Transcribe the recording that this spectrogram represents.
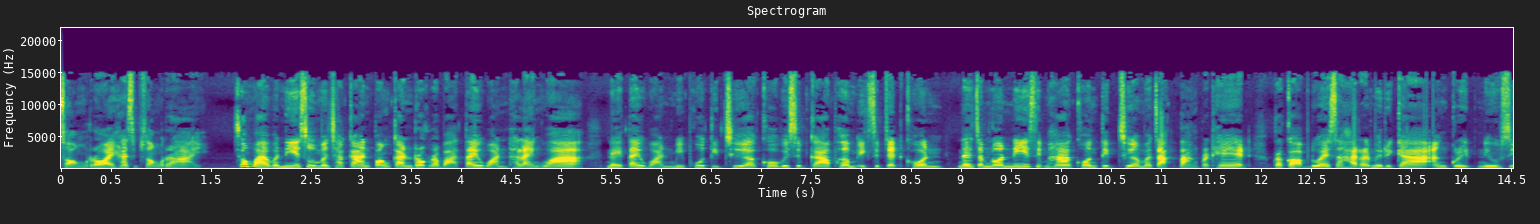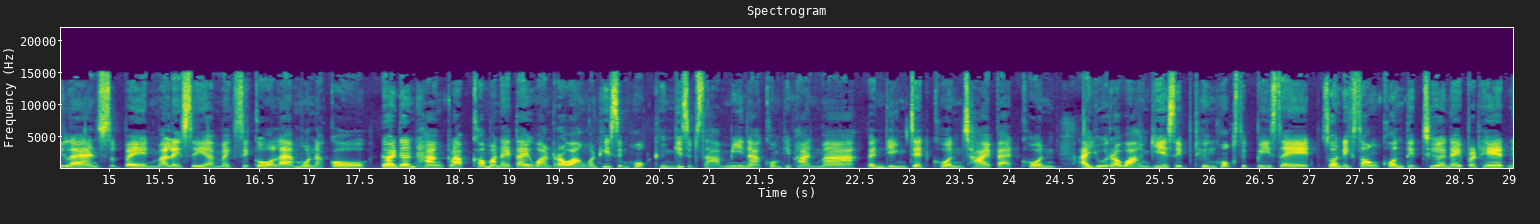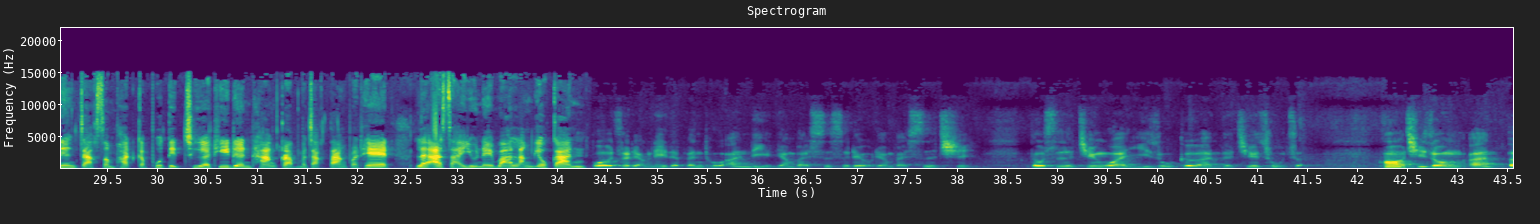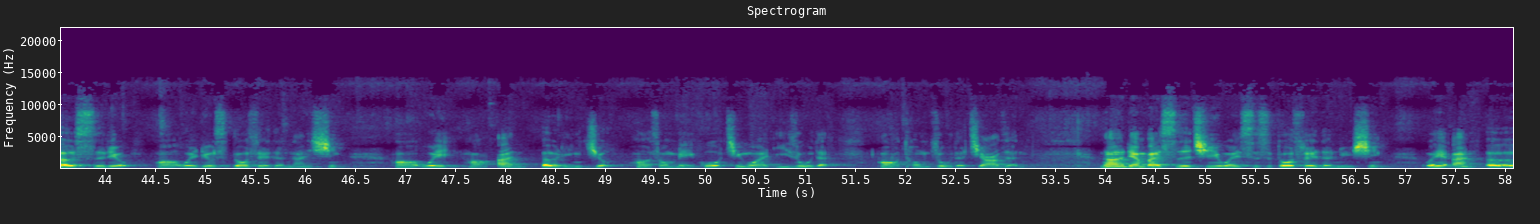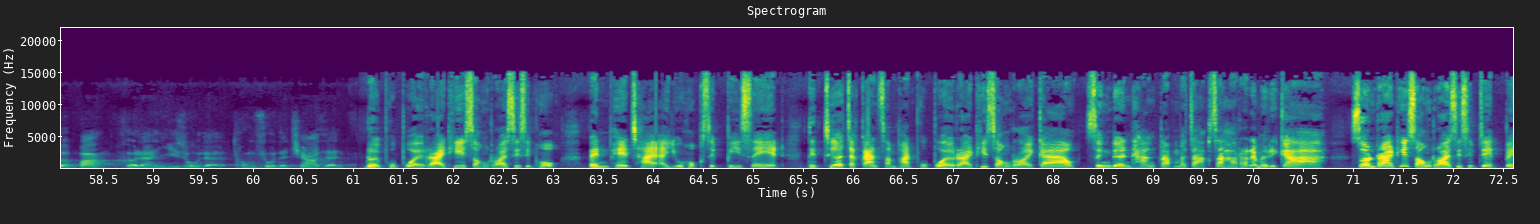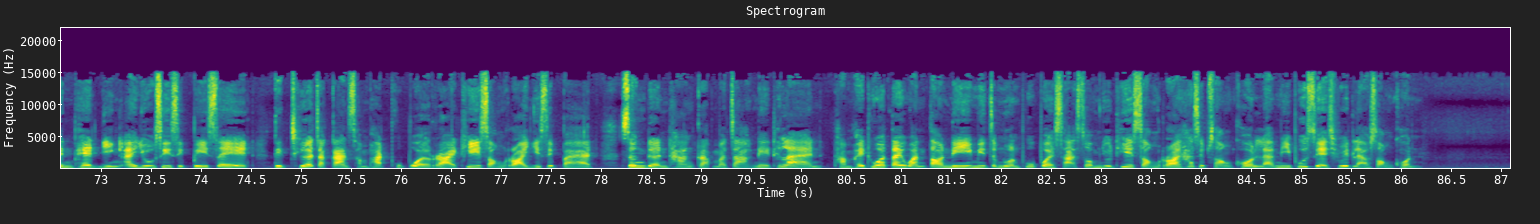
252 ราย ช่วงบ่ายวันนี้ศูนย์บัญชาการป้องกันโรคระบาดไต้หวันแถลงว่า ในไต้หวันมีผู้ติดเชื้อโควิด -19 เพิ่มอีก 17 คน ในจำนวนนี้ 15 คนติดเชื้อมาจากต่างประเทศ ประกอบด้วยสหรัฐอเมริกา อังกฤษ นิวซีแลนด์ สเปน มาเลเซีย เม็กซิโก และโมนาโก โดยเดินทางกลับเข้ามาในไต้หวันระหว่างวันที่ 16 ถึง 23 มีนาคมที่ผ่านมา เป็นหญิง 7 คน ชาย 8 คน อายุระหว่าง 20 ถึง 60 ปีเศษ ส่วนอีก 2 คนติดเชื้อในประเทศเนื่องจากสัมผัสกับผู้ติดเชื้อที่เดินทางกลับมาจากต่างประเทศ และอาศัยอยู่ในบ้านหลังเดียวกัน 我这两例的本土案例两百四十六、两百四十七，都是境外移入个案的接触者，啊，其中按二四六啊为六十多岁的男性，啊为啊按二零九啊从美国境外移入的，啊同住的家人，那两百四十七为四十多岁的女性。 为按二二八荷兰移入的同住的家人， โดยผู้ป่วยรายที่ 246 เป็นเพศชายอายุ 60 ปีเศษ ติดเชื้อจากการสัมผัสผู้ป่วยรายที่ 209 ซึ่งเดินทางกลับมาจากสหรัฐอเมริกา ส่วนรายที่ 247 เป็นเพศหญิงอายุ 40 ปีเศษ ติดเชื้อจากการสัมผัสผู้ป่วยรายที่ 228 ซึ่งเดินทางกลับมาจากเนเธอร์แลนด์ทำให้ทั่วไต้หวันตอนนี้มีจำนวนผู้ป่วยสะสมอยู่ที่ 252 คน และมีผู้เสียชีวิตแล้ว 2 คน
